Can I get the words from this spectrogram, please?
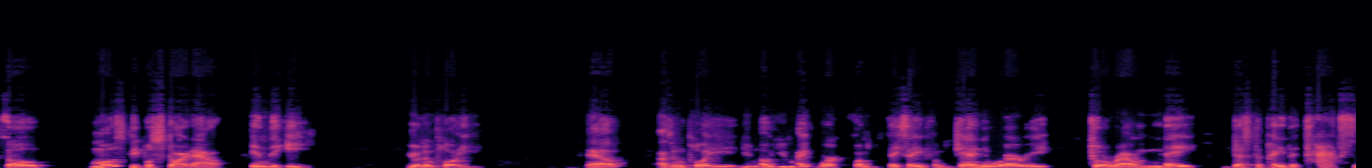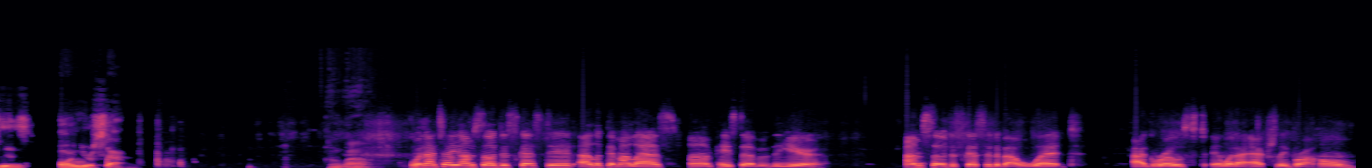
So most people start out in the E. You're an employee. Now, as an employee, you know you might work from they say from January to around May just to pay the taxes on your salary. Oh, wow. When I tell you I'm so disgusted, I looked at my last um, pay stub of the year. I'm so disgusted about what I grossed and what I actually brought home.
